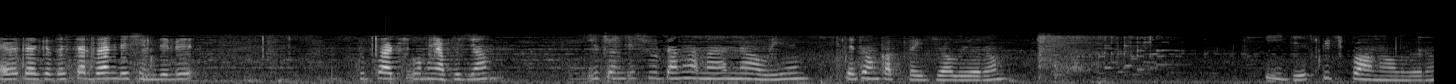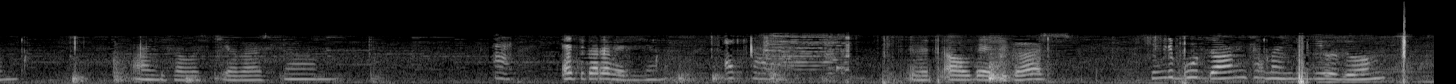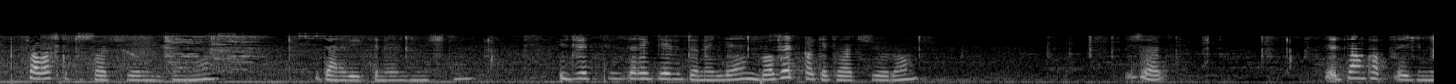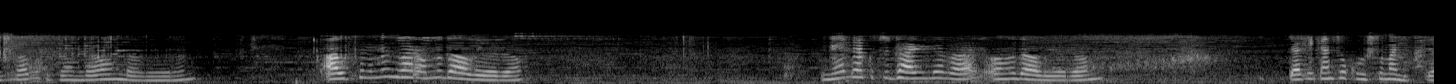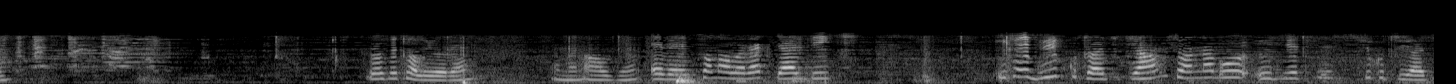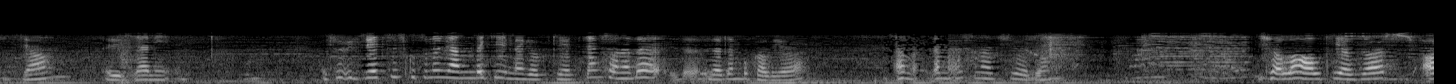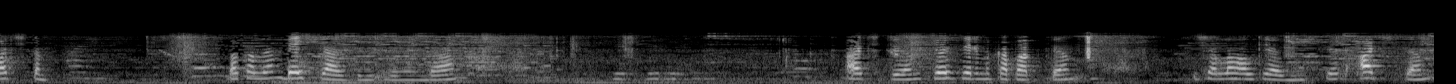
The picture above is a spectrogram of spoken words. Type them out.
Evet arkadaşlar ben de şimdi bir kutu açılımı yapacağım. İlk önce şuradan hemen ne alayım? Jeton katlayıcı alıyorum. İyidir. Güç puanı alıyorum. Hangi savaşçıya versem? Edgar'a vereceğim. Ekran. Evet aldı Edgar. Şimdi buradan hemen gidiyorum. Savaş kutusu açıyorum bir tane. Bir tane biriktirebilmiştim. Ücretsizlere geri dönelim. Rozet paketi açıyorum. Güzel. Jeton kaplayıcımız var. Bir tane daha onu da alıyorum. Altınımız var onu da alıyorum. Mega kutu dalile var. Onu da alıyorum. Gerçekten çok hoşuma gitti. Rozet alıyorum. Hemen aldım. Evet son olarak geldik. İlk önce büyük kutu açacağım. Sonra bu ücretsiz şu kutuyu açacağım. Ee, Yani şu ücretsiz kutunun yanındaki mega kutuyu açacağım. Sonra da zaten bu kalıyor. Hemen, hemen şunu açıyorum. İnşallah 6 yazar. Açtım. Bakalım 5 yazdı bölümünde. Açtım. Gözlerimi kapattım. İnşallah 6 yazmıştır. Açtım.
